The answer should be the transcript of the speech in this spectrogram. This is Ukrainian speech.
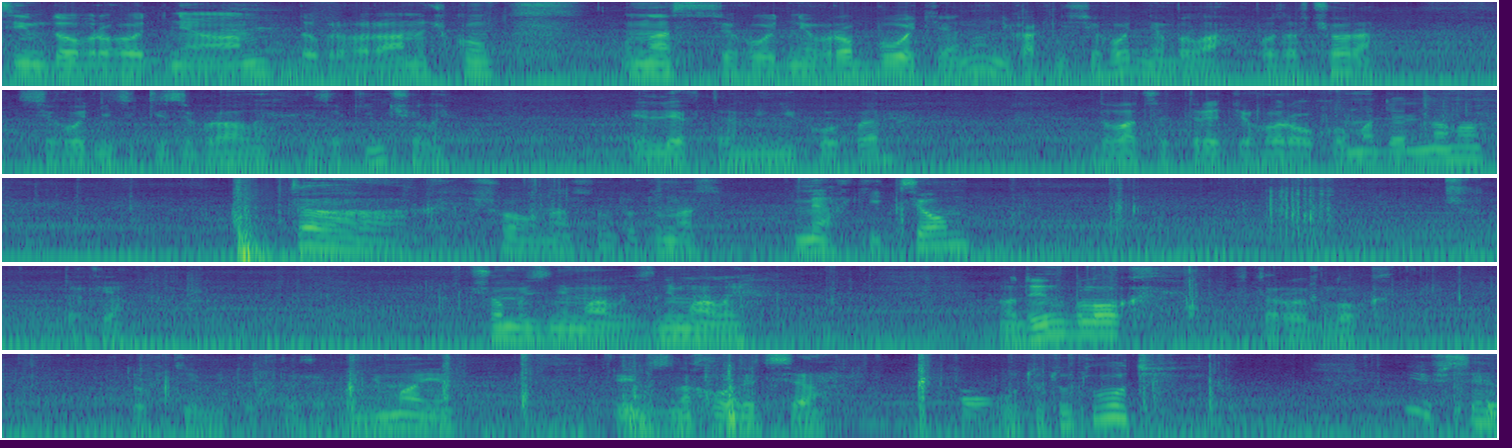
Всім доброго дня, доброго раночку. У нас сьогодні в роботі, ну ніяк не сьогодні була, позавчора. Сьогодні тільки зібрали і закінчили електро Міні Купер 23-го року модельного. Так, що у нас? Ну тут у нас м'який тьом. Таке. Що ми знімали? Знімали один блок, второй блок. Хто в темі тут теж розуміє. Він знаходиться отут тут от. І все.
